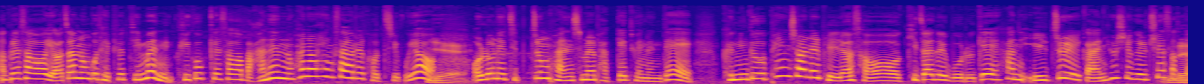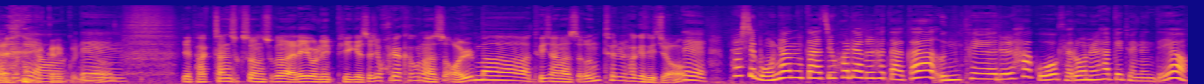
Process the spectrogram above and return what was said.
아, 그래서 여자농구 대표팀은 귀국해서 많은 환영 행사를 거치고요. 예. 언론의 집중 관심을 받게 되는데 근교 펜션을 빌려서 기자들 모르게 한 일주일간 휴식을 취했었다고 네, 해요. 그랬군요. 이 박찬숙 선수가 LA 올림픽에서 이제 활약하고 나서 얼마 되지 않아서 은퇴를 하게 되죠. 네, 85년까지 활약을 하다가 은퇴를 하고 결혼을 하게 되는데요.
